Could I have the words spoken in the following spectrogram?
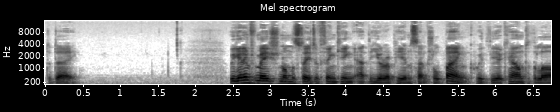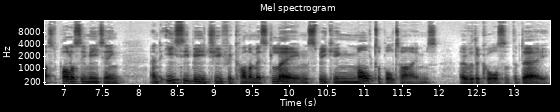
today. We get information on the state of thinking at the European Central Bank with the account of the last policy meeting and ECB Chief Economist Lane speaking multiple times over the course of the day.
